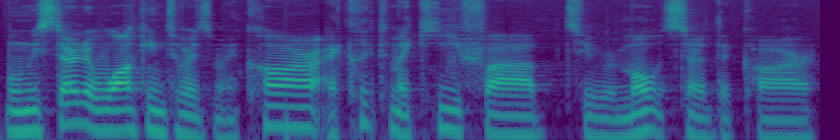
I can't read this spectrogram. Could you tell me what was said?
When we started walking towards my car, I clicked my key fob to remote start the car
